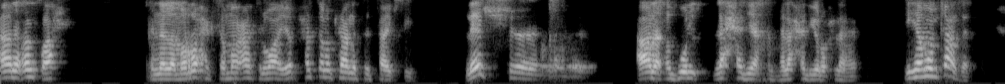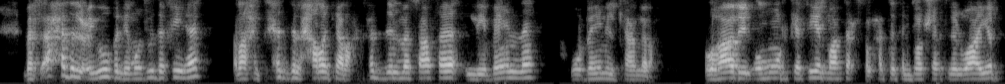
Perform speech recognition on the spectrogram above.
أنا أنصح إن لما نروح حق سماعات ال wire حتى لو كانت ال Type-C ليش أنا أقول لا أحد ياخذها لا أحد يروح لها؟ هي ممتازة. بس أحد العيوب اللي موجودة فيها راح تحد الحركة راح تحد المسافة اللي بيننا وبين الكاميرا. وهذه الأمور كثير ما تحصل حتى تلقون شكل ال wire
